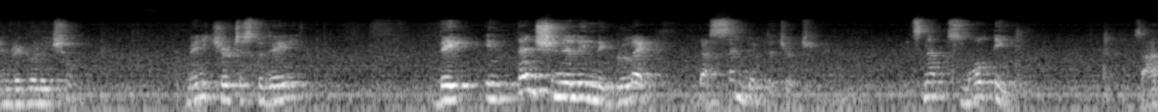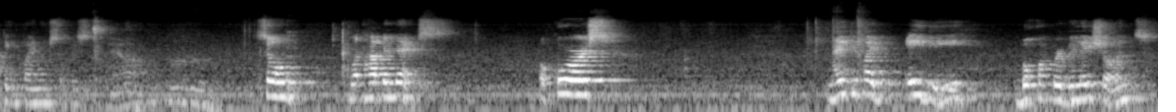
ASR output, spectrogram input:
and regulation. Many churches today, they intentionally neglect the assembly of the church. It's not a small thing sa ating Panginoong sa Kristo. Yeah. So, what happened next? Of course, 95 AD, Book of Revelations.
